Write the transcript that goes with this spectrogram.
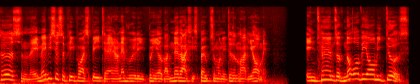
personally, maybe it's just the people I speak to, and I never really bring it up. I've never actually spoke to someone who doesn't like the army. In terms of not what the army does,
